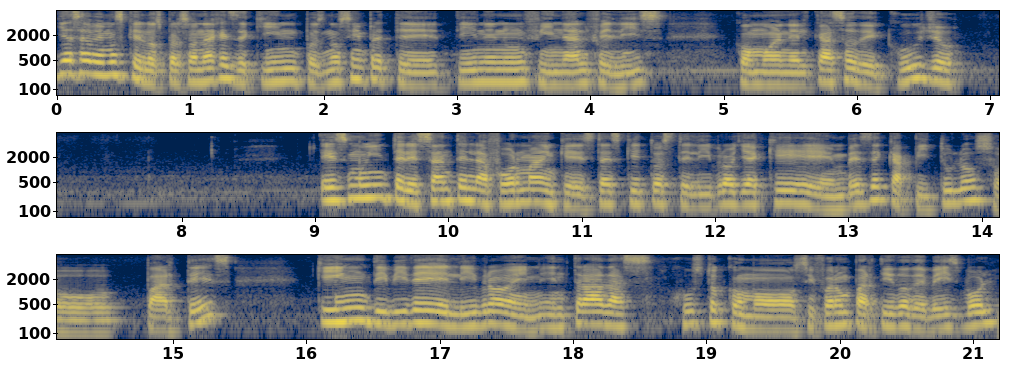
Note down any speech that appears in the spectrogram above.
Ya sabemos que los personajes de King pues no siempre te tienen un final feliz, como en el caso de Cuyo, es muy interesante la forma en que está escrito este libro, ya que en vez de capítulos o partes, King divide el libro en entradas, justo como si fuera un partido de béisbol.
